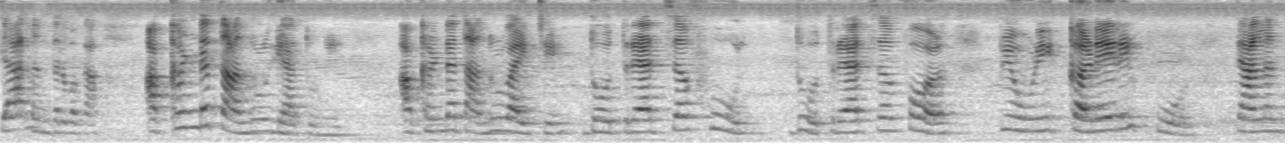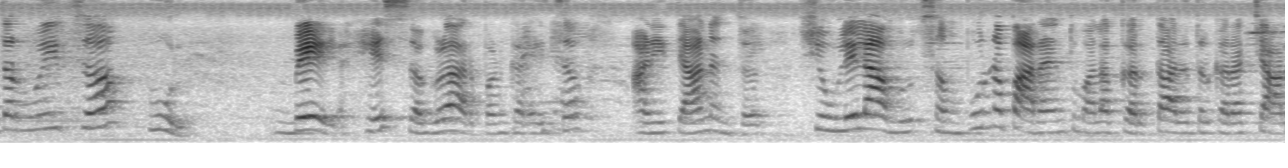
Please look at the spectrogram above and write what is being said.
त्यानंतर बघा अखंड तांदूळ घ्या तुम्ही. अखंड तांदूळ व्हायचे. धोत्र्याचं फूल धोत्र्याचं फळ पिवळी कणेरी फूल त्यानंतर रुईचं फूल बेल हे सगळं अर्पण करायचं. आणि त्यानंतर शिवलेला अमृत संपूर्ण पारायण तुम्हाला करता आलं तर करा. चार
